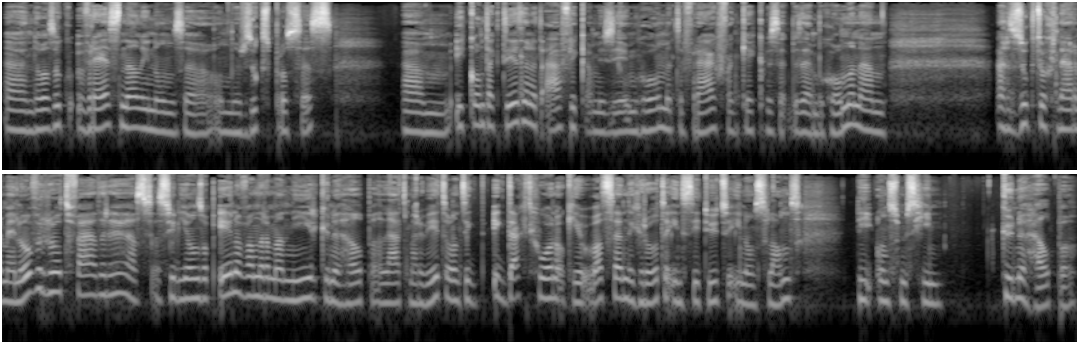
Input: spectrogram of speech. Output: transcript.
Uh, dat was ook vrij snel in ons uh, onderzoeksproces. Um, ik contacteerde het Afrika Museum gewoon met de vraag van kijk, we zijn begonnen aan, aan zoektocht naar mijn overgrootvader. Hè. Als, als jullie ons op een of andere manier kunnen helpen, laat maar weten. Want ik, ik dacht gewoon, oké, wat zijn de grote instituten in ons land die ons misschien kunnen helpen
